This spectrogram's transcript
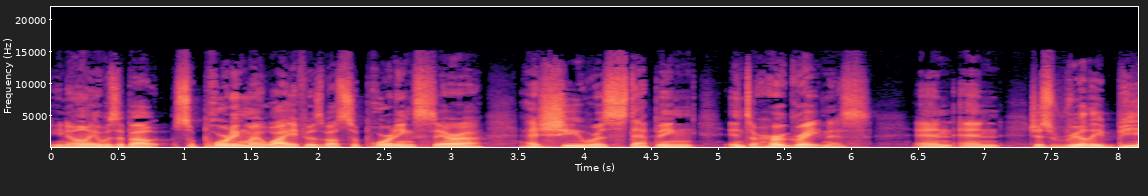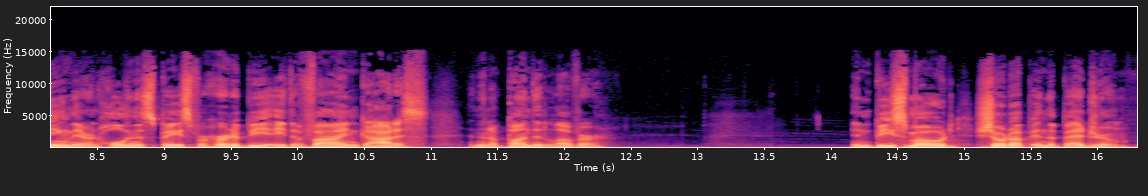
You know, it was about supporting my wife. It was about supporting Sarah as she was stepping into her greatness and and just really being there and holding the space for her to be a divine goddess and an abundant lover in beast mode showed up in the bedroom.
